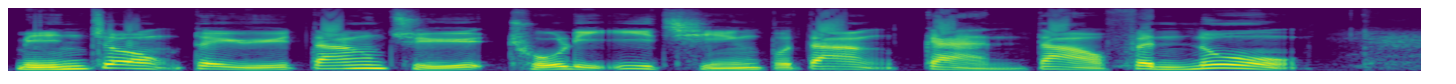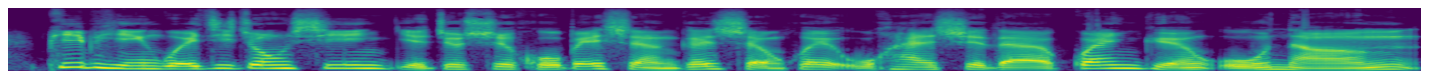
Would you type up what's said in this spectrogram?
民众对于当局处理疫情不当感到愤怒，批评危机中心，也就是湖北省跟省会武汉市的官员无能。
